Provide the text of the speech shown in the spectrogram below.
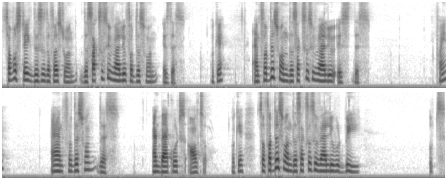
Suppose take this is the first one. The successive value for this one is this okay? And for this one the successive value is this. Fine? And for this one this. And backwards also okay? So for this one the successive value would be oops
